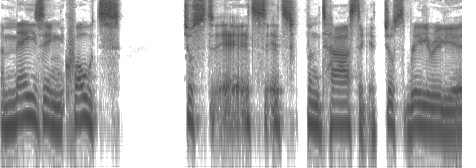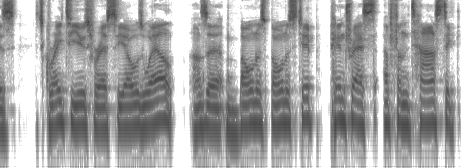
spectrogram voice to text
amazing quotes. Just it's it's fantastic. It just really, really is. It's great to use for SEO as well. As a bonus, bonus tip, Pinterest, a fantastic,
